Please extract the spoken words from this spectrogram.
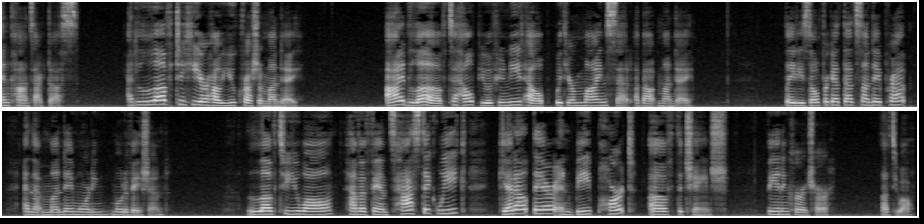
and contact us. I'd love to hear how you crush a Monday. I'd love to help you if you need help with your mindset about Monday. Ladies, don't forget that Sunday prep and that Monday morning motivation. Love to you all. Have a fantastic week. Get out there and be part of the change. Be and encourage her. Love to you all.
